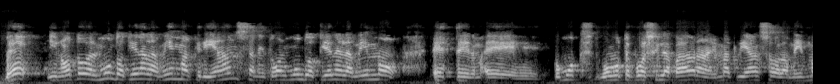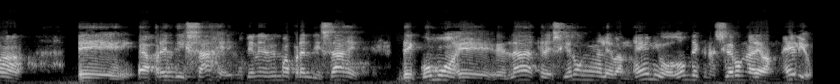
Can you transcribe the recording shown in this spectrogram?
¿Ve? Y no todo el mundo tiene la misma crianza, ni todo el mundo tiene la misma, este, eh, ¿cómo, ¿cómo, te puedo decir la palabra? La misma crianza o la misma eh, aprendizaje, no tienen el mismo aprendizaje de cómo eh, crecieron en el Evangelio o dónde crecieron en el Evangelio.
